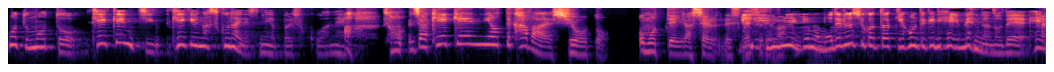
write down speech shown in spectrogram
もっともっと経験値、経験が少ないですね、やっぱりそこはね。あ、そう。じゃあ経験によってカバーしようと。思っていらっしゃるんですね、それは。でも、モデルの仕事は基本的に平面なので、平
